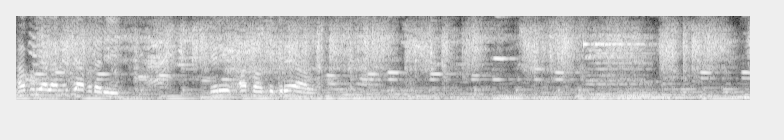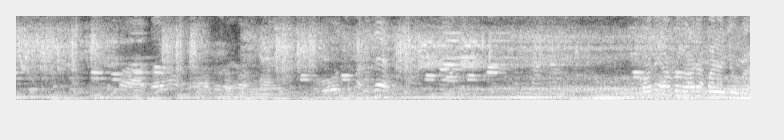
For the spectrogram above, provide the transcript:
Aku dialami siapa tadi? Irit apa? Tik real. Ada. Oh. Soalnya aku nggak ada mana juga.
